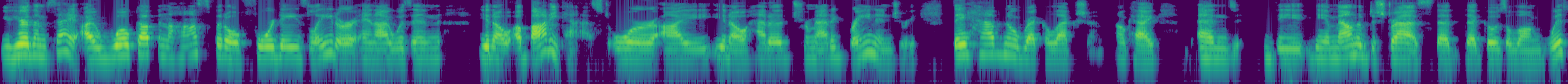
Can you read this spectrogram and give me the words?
you hear them say i woke up in the hospital 4 days later and i was in you know a body cast or i you know had a traumatic brain injury. They have no recollection okay? And the the amount of distress that that goes along with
